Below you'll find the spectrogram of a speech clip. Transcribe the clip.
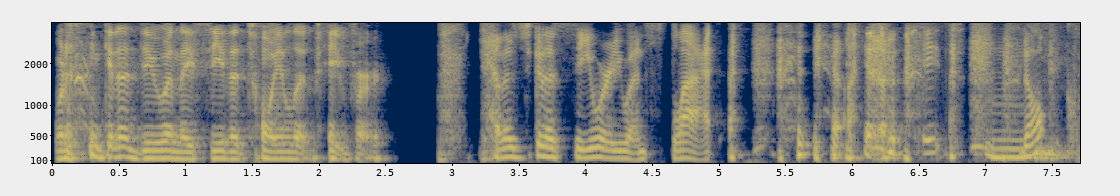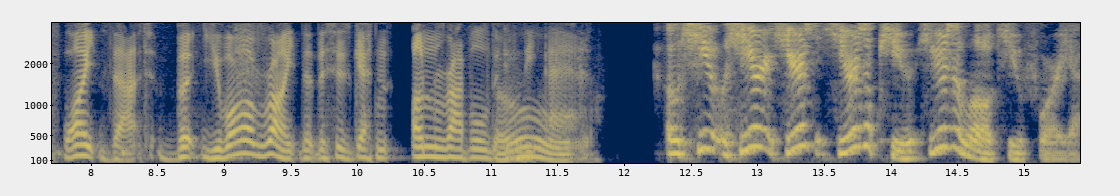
What are they gonna do when they see the toilet paper? Yeah, they're just gonna see where you went splat. yeah. Yeah. It's not quite that, but you are right that this is getting unraveled in the air. Oh, here, here, here's here's a cue. Here's a little cue for you.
